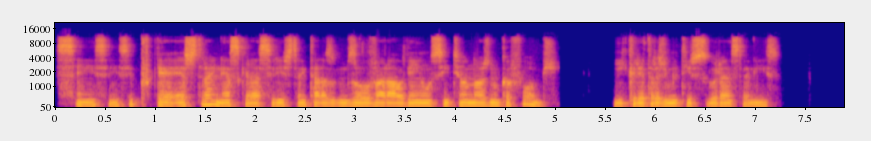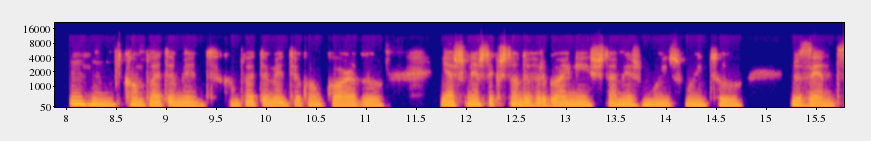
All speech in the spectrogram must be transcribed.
Sim, sim, sim, porque é estranho, né? Se calhar seria estranho estarmos a levar alguém a um sítio onde nós nunca fomos e querer transmitir segurança nisso. Uhum, completamente, completamente, eu concordo. E acho que nesta questão da vergonha está mesmo muito, muito presente,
